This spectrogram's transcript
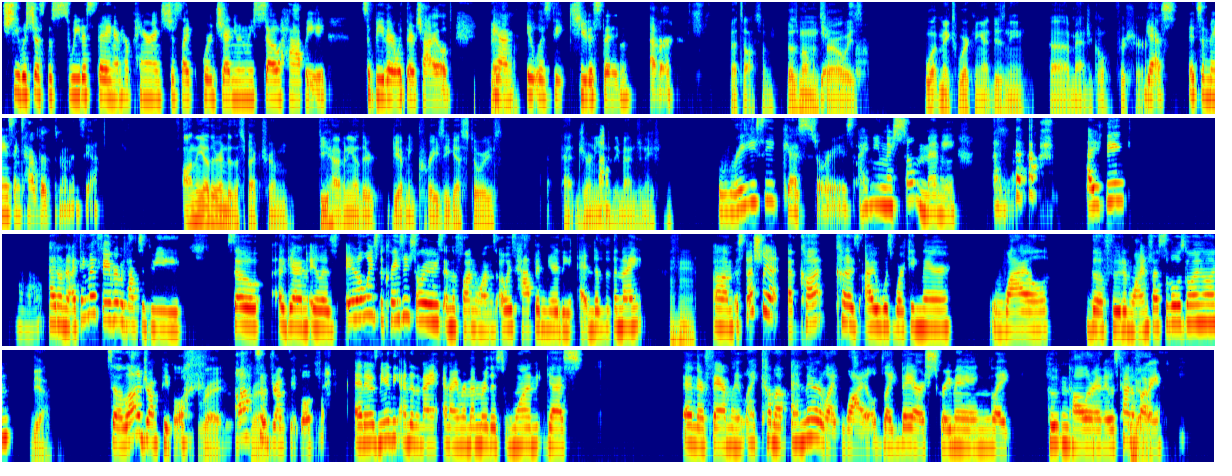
she was just the sweetest thing and her parents just like were genuinely so happy to be there with their child Yeah. and it was the cutest thing ever That's awesome. Those moments Yes. are always what makes working at Disney uh magical for sure. Yes, it's amazing to have those moments. Yeah. On the other end of the spectrum, do you have any other do you have any crazy guest stories at Journey into Um, the Imagination? Crazy guest stories. I mean, there's so many. I think, I don't know. I think my favorite would have to be, so again, it was, it always, the crazy stories and the fun ones always happen near the end of the night, Mm-hmm. um, especially at Epcot, because I was working there while the Food and Wine Festival was going on. Yeah, So a lot of drunk people. right. lots Right. of drunk people. And it was near the end of the night, and I remember this one guest and their family like come up and they're like wild. Like they are screaming, like hooting, hollering. It was kind of Yeah. funny.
